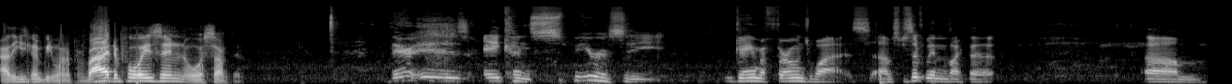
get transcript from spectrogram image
Either he's going to be the one to provide the poison or something. There is a conspiracy, Game of Thrones wise, um, specifically in like the um,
